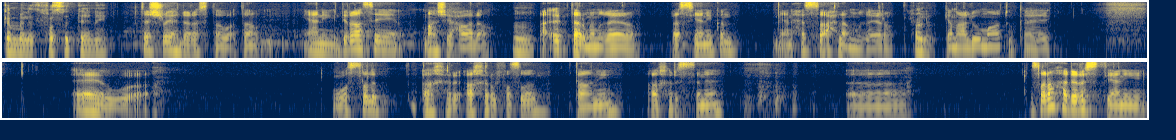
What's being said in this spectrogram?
كملت الفصل الثاني. تشريح درستها وقتها. يعني دراسة ماشي حالها. مم. أكثر من غيرها بس يعني كنت يعني حسها أحلى من غيرها. حلو. كمعلومات وكهيك. إيه و وصلت آخر آخر الفصل الثاني آخر السنة. آه صراحة درست يعني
